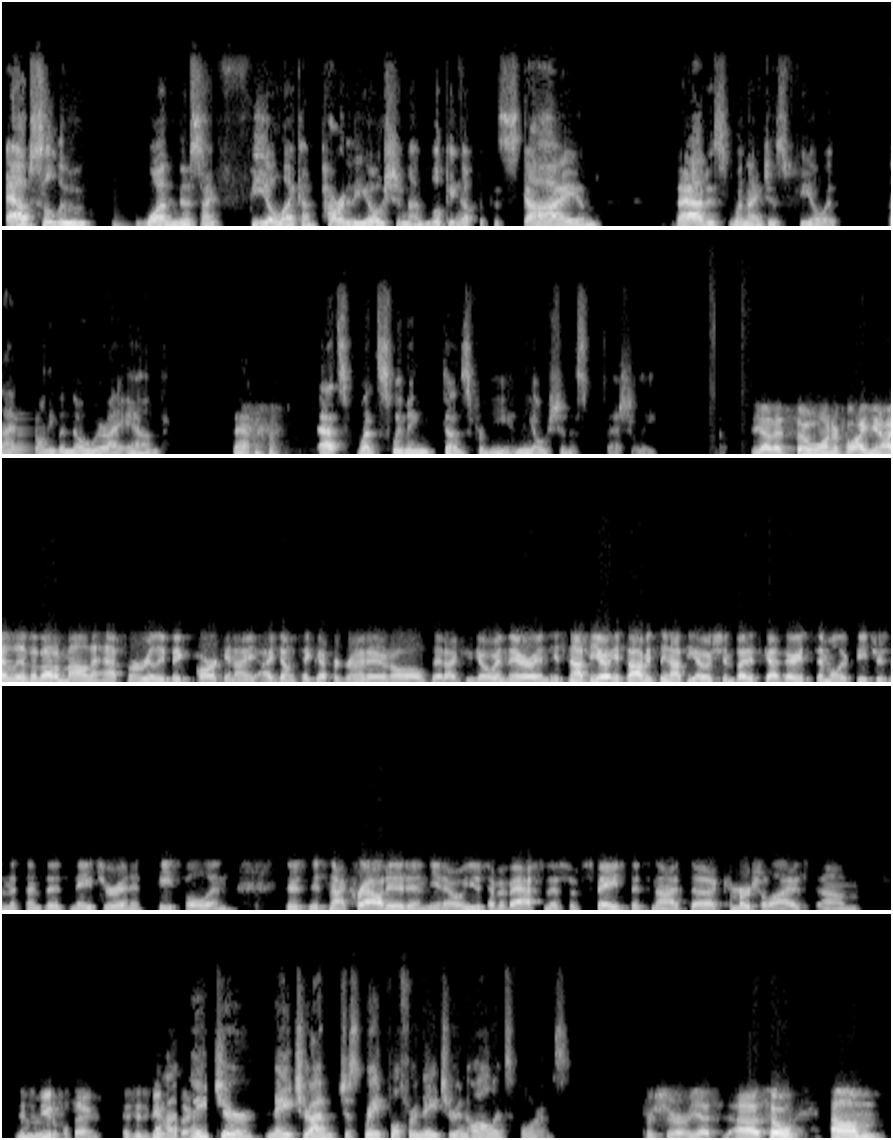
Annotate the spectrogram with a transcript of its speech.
absolute oneness. I feel like i'm part of the ocean. I'm looking up at the sky and that is when i just feel it. I don't even know where i am. That that's what swimming does for me in the ocean especially. Yeah, that's so wonderful. I, you know, I live about a mile and a half from a really big park, and I, I don't take that for granted at all. That I can go in there, and it's not the, it's obviously not the ocean, but it's got very similar features in the sense that it's nature and it's peaceful, and there's, it's not crowded, and you know, you just have a vastness of space that's not uh, commercialized. Um, it's Mhm. a beautiful thing. This is a beautiful thing nature, nature. I'm just grateful for nature in all its forms. for sure. Yes. Uh, so, um,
